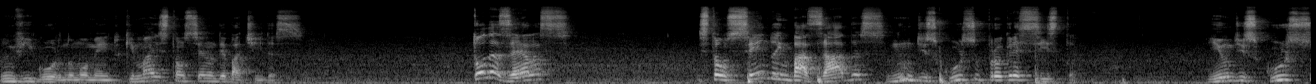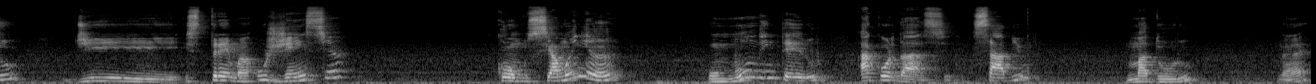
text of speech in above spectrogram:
em vigor no momento, que mais estão sendo debatidas. Todas elas estão sendo embasadas num discurso progressista e um discurso de extrema urgência, como se amanhã o mundo inteiro acordasse sábio, maduro, né?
